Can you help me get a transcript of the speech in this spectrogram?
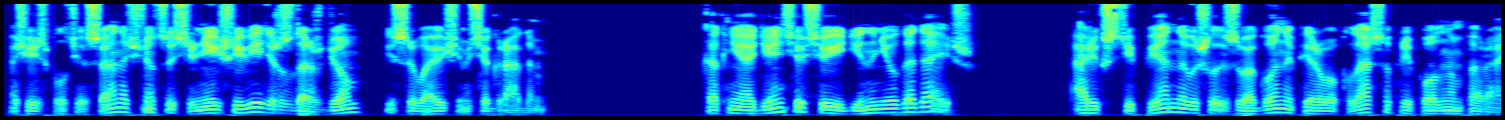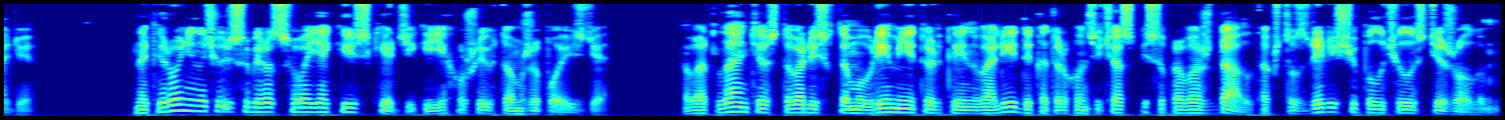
а через полчаса начнется сильнейший ветер с дождем и срывающимся градом. Как ни оденься, все едино не угадаешь. Алекс степенно вышел из вагона первого класса при полном параде. На перроне начали собираться вояки и скельтики, ехавшие в том же поезде. В Атланте оставались к тому времени только инвалиды, которых он сейчас и сопровождал, так что зрелище получилось тяжелым.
